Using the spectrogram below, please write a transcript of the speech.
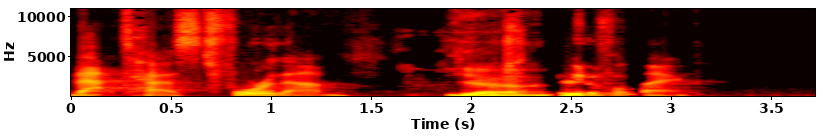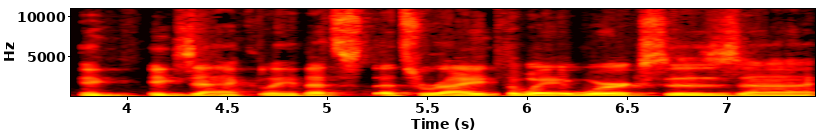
that test for them. Yeah. beautiful thing. Exactly. That's that's right. The way it works is uh,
